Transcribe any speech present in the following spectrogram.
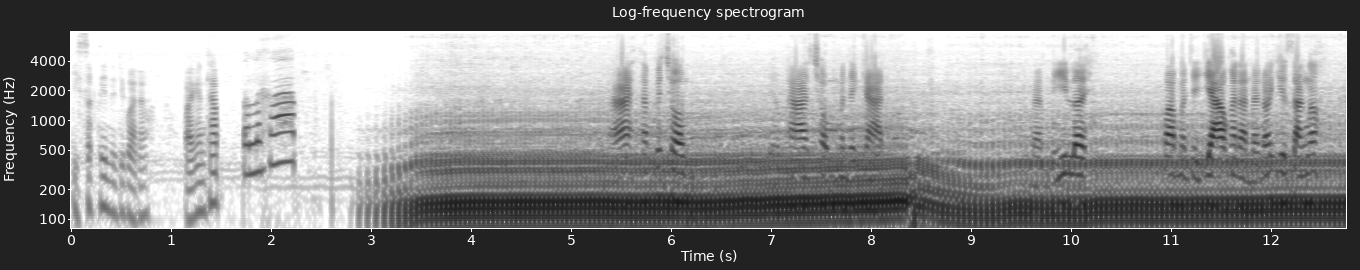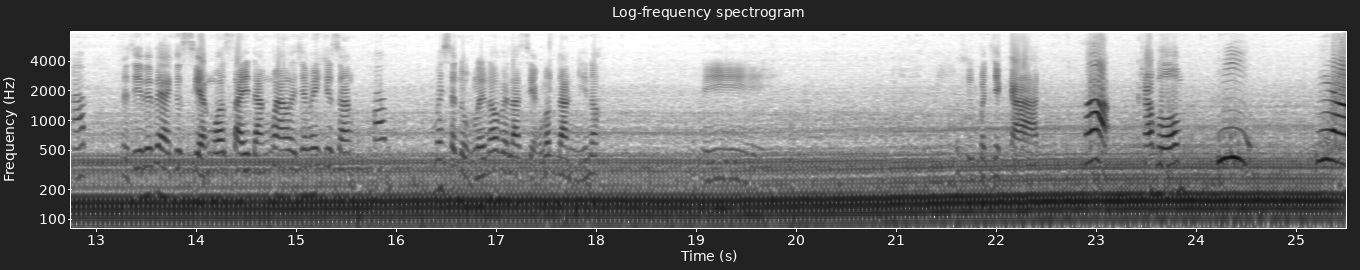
อีกสักนิดหนึงดีกว่าเนอะไปกันครับต่อเลยครับอะท่านผู้ชม เดี๋ยวพาชมบรรยากาศ แบบนี้เลย ว่ามันจะยาวขนาด ครับผมนี่นี่เรา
